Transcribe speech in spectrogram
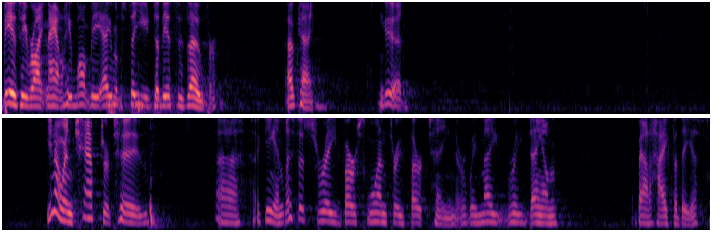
busy right now. He won't be able to see you till this is over. Okay, good. You know, in chapter 2, uh, again, let's just read verse 1 through 13, or we may read down about half of this.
